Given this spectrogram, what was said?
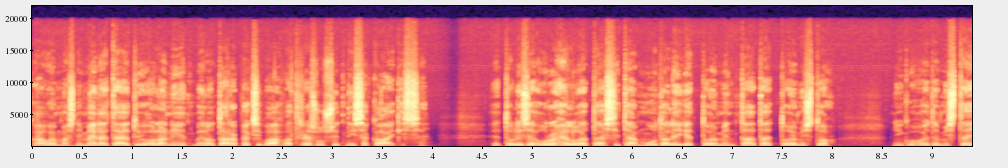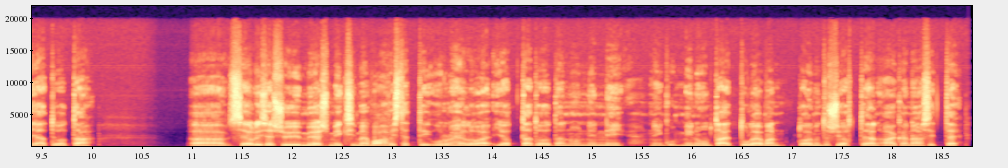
kauemmas, niin meillä täytyy olla niin, että meillä on tarpeeksi vahvat resurssit niissä kaikissa. Että oli se urheilua tai sitä muuta liiketoimintaa tai toimisto niin kuin hoitamista ja tuota, se oli se syy myös, miksi me vahvistettiin urheilua, jotta tuota, niin, niin, niin kuin minun tai tulevan toimitusjohtajan aikana sitten –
